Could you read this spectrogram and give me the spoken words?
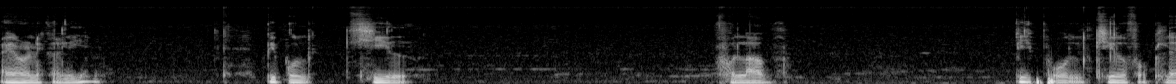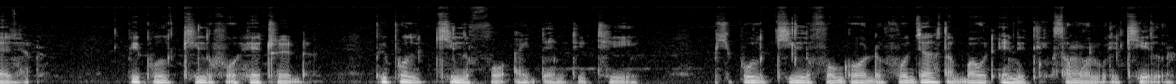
Ironically people kill for love. People kill for pleasure. People kill for hatred. People kill for identity people kill for God, for just about anything, someone will kill.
